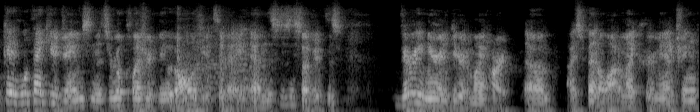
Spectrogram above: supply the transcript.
Okay, well, thank you, James, and it's a real pleasure to be with all of you today. And this is a subject that's very near and dear to my heart. Um, I spent a lot of my career managing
